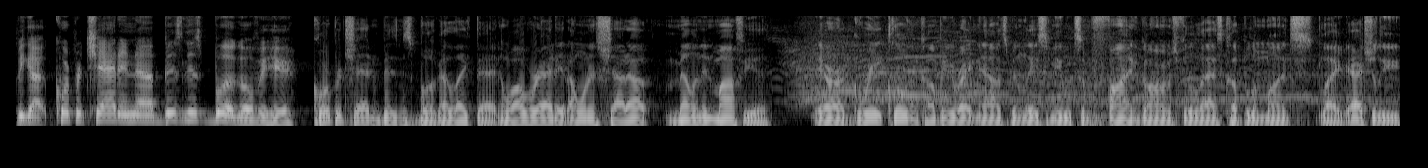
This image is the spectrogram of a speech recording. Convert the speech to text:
We got corporate chat and uh, business bug over here. Corporate chat and business bug. I like that. And while we're at it, I want to shout out Melanin Mafia. They are a great clothing company right now. It's been lacing me with some fine garments for the last couple of months. Like actually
